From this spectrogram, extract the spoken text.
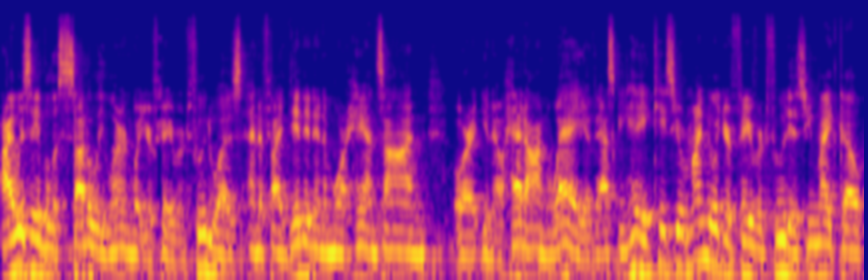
I was able to subtly learn what your favorite food was, and if I did it in a more hands-on or you know head-on way of asking, "Hey, Casey, remind me what your favorite food is," you might go,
